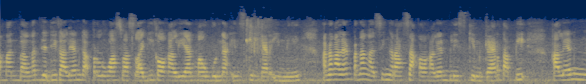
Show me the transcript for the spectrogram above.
aman banget jadi kalian gak perlu was-was lagi kalau kalian mau gunain skincare ini. Karena kalian pernah gak sih ngerasa kalau kalian beli skincare tapi kalian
